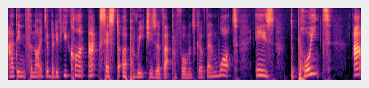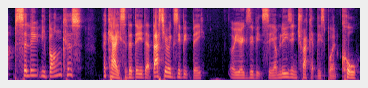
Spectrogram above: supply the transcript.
ad infinitum. But if you can't access the upper reaches of that performance curve, then what is the point? Absolutely bonkers. Okay, so they do that. That's your exhibit B or your exhibit C. I'm losing track at this point. Cool.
